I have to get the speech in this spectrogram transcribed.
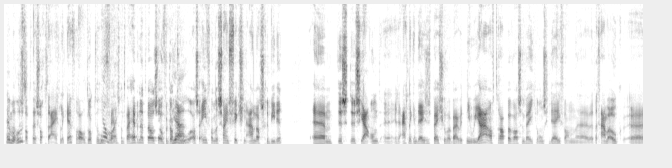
dat is goed. wat wij zochten eigenlijk. Hè? Vooral Doctor Who Heel fans. mooi. Want wij hebben het wel eens over Doctor Ja. Who als een van de science fiction aandachtsgebieden. Ehm, dus, dus ja, om, eh, eigenlijk in deze special waarbij we het nieuwe jaar aftrappen, was een beetje ons idee van, eh dan gaan we ook eh,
